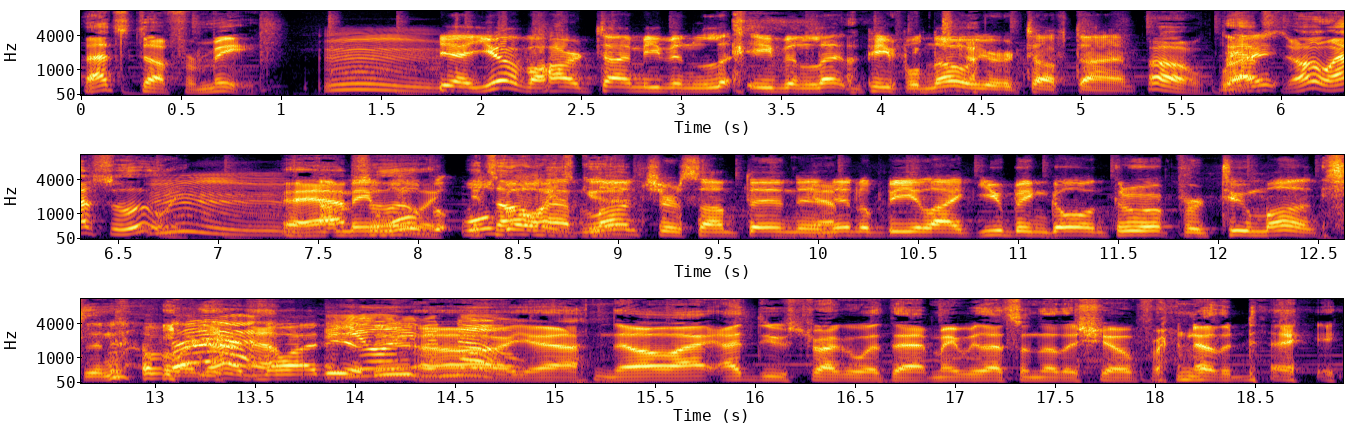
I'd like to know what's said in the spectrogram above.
that's tough for me. Yeah, you have a hard time even le- even letting people know you're a tough time. Oh, Right? oh, absolutely. Yeah, I mean, we'll, we'll It's go have good. lunch or something, and Yep. it'll be like you've been going through it for two months, and I'm like, I had no idea, You dude. Oh know. yeah, no, I, I do struggle with that. Maybe that's another show for another day.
